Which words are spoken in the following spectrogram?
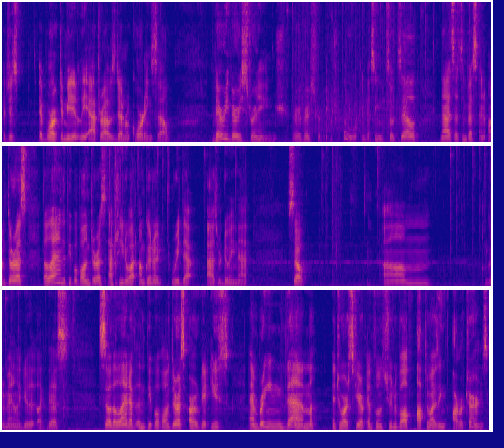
I just it worked immediately after I was done recording, so very, very strange. Very, very strange. Oh, investing in Tzotzil. Nice, let's invest in Honduras. The land and the people of Honduras. Actually, you know what? I'm going to read that as we're doing that. So, um, I'm going to manually do it like this. So, the land of and the people of Honduras are of great use, and bringing them into our sphere of influence should involve optimizing our returns.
